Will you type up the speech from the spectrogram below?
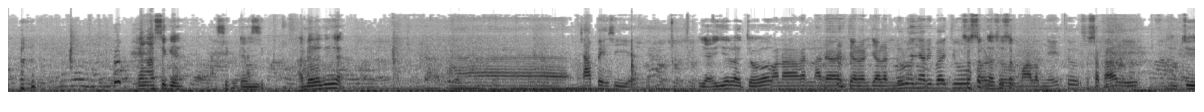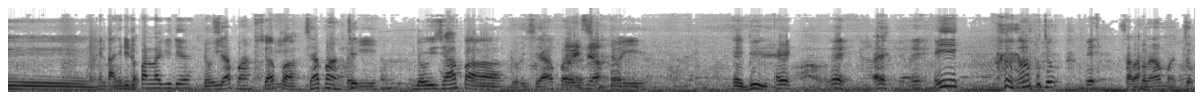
Yang asik ya. asik Yang asik ada lagi nggak? ya capek sih ya Ya iyalah cowok. mana kan ada jalan-jalan dulu nyari baju Sesek nggak, sesek? malamnya itu sesekali Anjing. mintanya di depan lagi dia doi Siapa? Siapa? Siapa? doi Doi siapa? Doi siapa? doi Eh Bi. eh eh Eh, ih Apa cok? eh salah nama, Cok.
